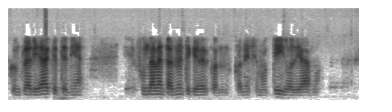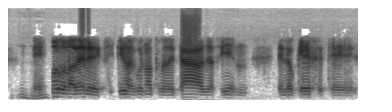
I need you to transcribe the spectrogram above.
con claridad que tenía eh, fundamentalmente que ver con, con ese motivo digamos. Eh, pudo haber existido algún otro detalle así en, en lo que es este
